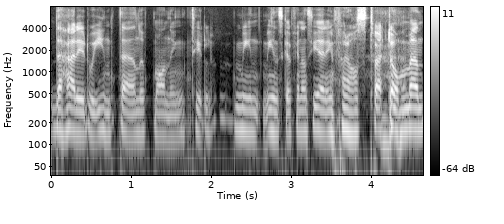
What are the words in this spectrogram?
det här är då inte en uppmaning till min, minskad finansiering för oss, tvärtom, men,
